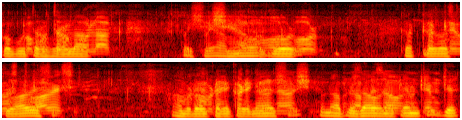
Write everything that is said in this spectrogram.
કબૂતર હોલા પછી આમાં ગોળ કેટલી વસ્તુ આવે છે. આપણે ઘરે ઘરે ના આવશે. પણ આપણે જવાનું કેમ થઈ જાય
